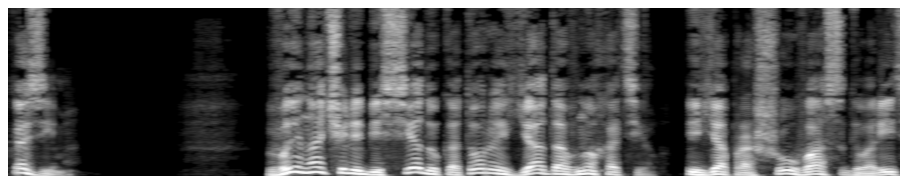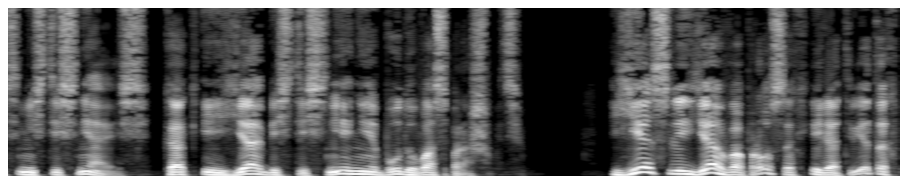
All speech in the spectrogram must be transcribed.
Казима. Вы начали беседу, которую я давно хотел и я прошу вас говорить не стесняясь, как и я без стеснения буду вас спрашивать. Если я в вопросах или ответах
